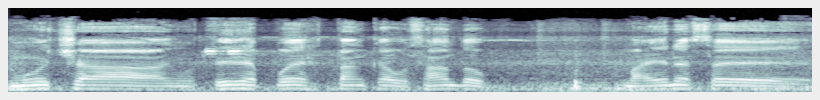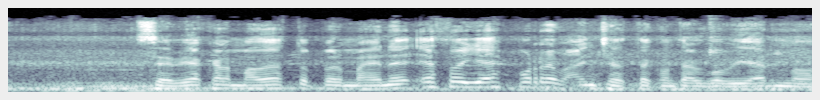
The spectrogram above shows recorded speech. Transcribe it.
mucha injusticia pues están causando. Imagínese, se había calmado esto, pero imagínese, eso ya es por revancha este contra el gobierno.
